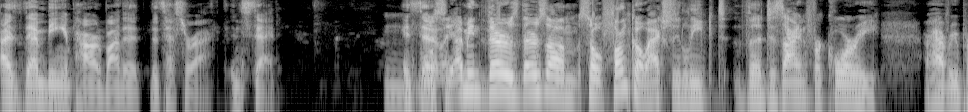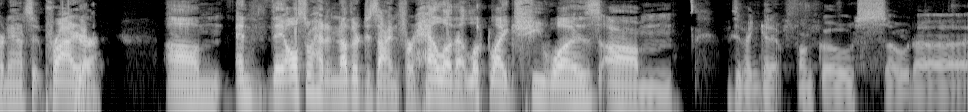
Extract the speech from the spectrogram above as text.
as them being empowered by the the Tesseract instead. Instead we'll of, see. I mean, there's there's um so Funko actually leaked the design for Corey, or however you pronounce it, prior. Um, and they also had another design for Hela that looked like she was um. Let's see if I can get it. Funko Soda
